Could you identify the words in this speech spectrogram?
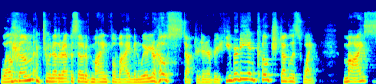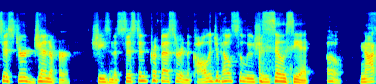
Welcome to another episode of Mindful Vibe, and we're your hosts, Dr. Jennifer Huberty and Coach Douglas White. My sister Jennifer, she's an assistant professor in the College of Health Solutions. Associate, Oh, not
